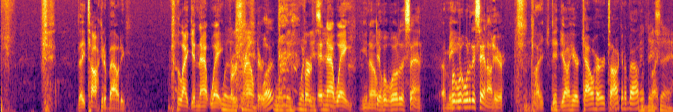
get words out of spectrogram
they talking about him. like in that way, What first rounder. What? What are they, what are they First, in that way, you know. Yeah, what, what are they saying? I mean, What, what, what are they saying out here? like, did y'all hear Cowherd talking about it? What'd they Like, say?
